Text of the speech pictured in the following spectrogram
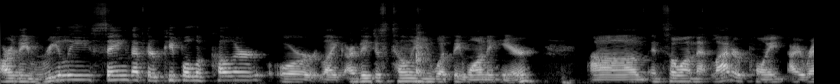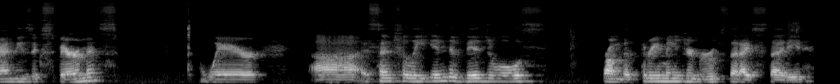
are they really saying that they're people of color, or like are they just telling you what they want to hear? Um, and so on that latter point, I ran these experiments where uh, essentially individuals from the three major groups that I studied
